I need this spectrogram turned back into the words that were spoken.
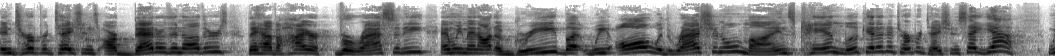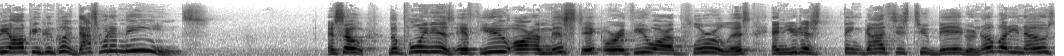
interpretations are better than others, they have a higher veracity, and we may not agree, but we all, with rational minds, can look at an interpretation and say, yeah, we all can conclude that's what it means. And so the point is if you are a mystic or if you are a pluralist and you just think God's just too big or nobody knows,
